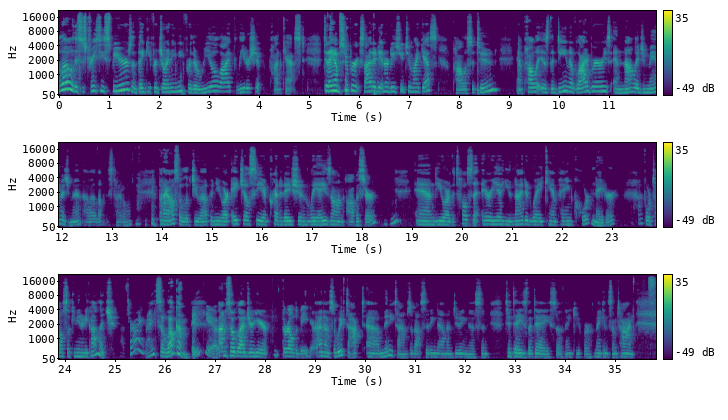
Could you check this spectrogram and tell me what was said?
Hello, this is Tracy Spears, and thank you for joining me for the Real Life Leadership Podcast. Today, I'm super excited to introduce you to my guest, Paula Settoon. And Paula is the Dean of Libraries and Knowledge Management. Oh, I love this title. but I also looked you up, and you are HLC Accreditation Liaison Officer, mm-hmm. and you are the Tulsa Area United Way Campaign Coordinator uh-huh. for Tulsa Community College. That's right. Right. So welcome. Thank you. I'm so glad you're here. I'm thrilled to be here. I know. So we've talked uh, many times about sitting down and doing this, and today's the day. So thank you for making some time.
